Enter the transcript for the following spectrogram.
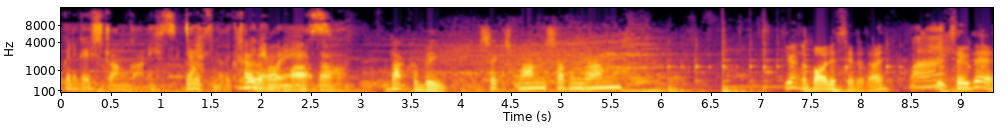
I'm going to go strong on it, definitely, because we know what it like is. that. That could be six grand, seven grand. You ain't going to buy this here today. Why? You're too dear.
